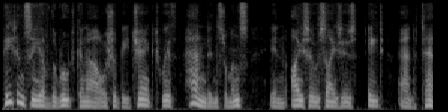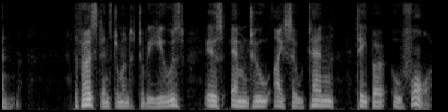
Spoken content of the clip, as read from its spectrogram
patency of the root canal should be checked with hand instruments in ISO sizes 8 and 10. The first instrument to be used is Mtwo ISO 10 Taper 04.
